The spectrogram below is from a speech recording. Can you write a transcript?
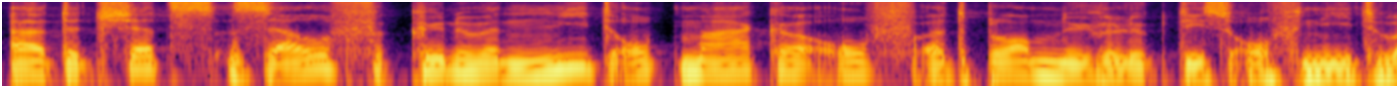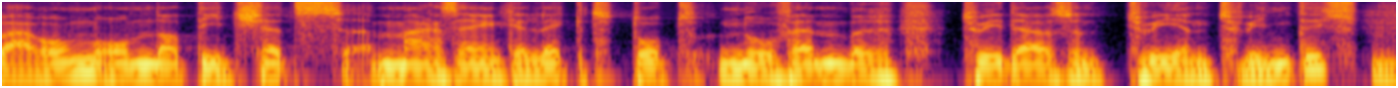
Uit de chats zelf kunnen we niet opmaken of het plan nu gelukt is of niet. Waarom? Omdat die chats maar zijn gelekt tot november 2022. Mhm.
